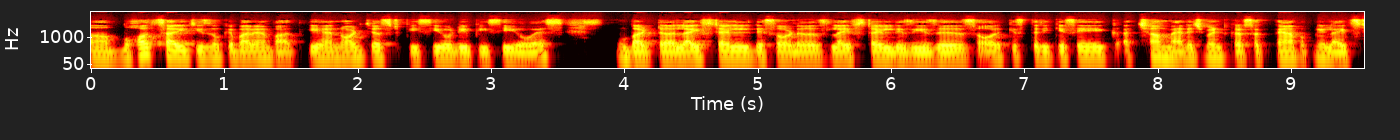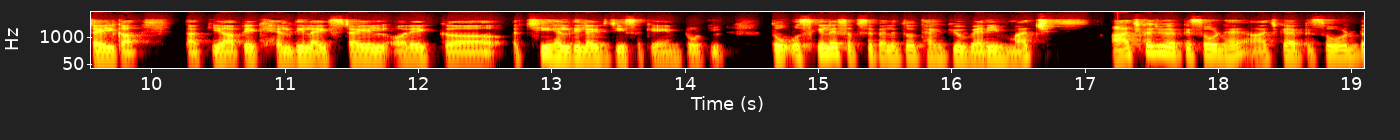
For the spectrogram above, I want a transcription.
बहुत सारी चीज़ों के बारे में बात की है not just PCOD PCOS but life lifestyle disorders lifestyle diseases और किस तरीके से एक अच्छा मैनेजमेंट कर सकते हैं आप अपनी लाइफस्टाइल का, ताकि आप एक हेल्दी लाइफस्टाइल और एक अच्छी हेल्दी लाइफ जी सके इन टोटल तो उसके लिए सबसे पहले तो थैंक यू वेरी मच आज का जो एपिसोड है, आज का एपिसोड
